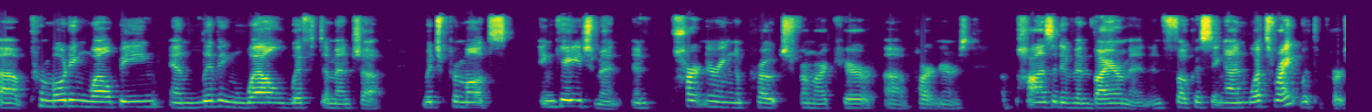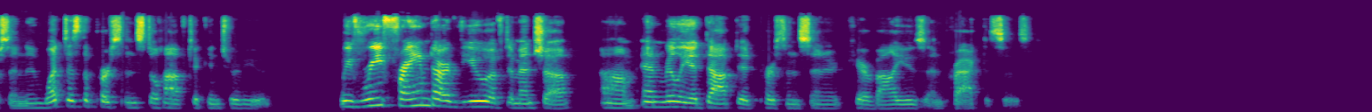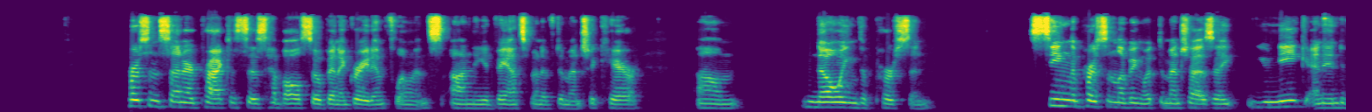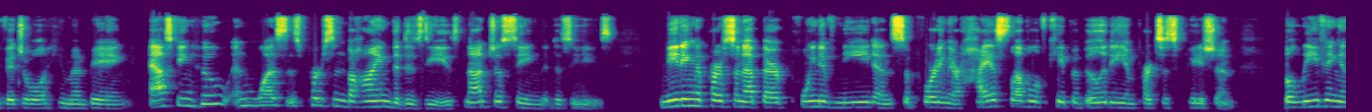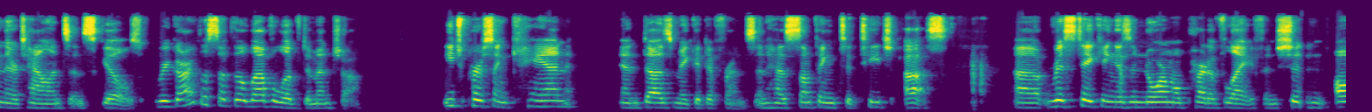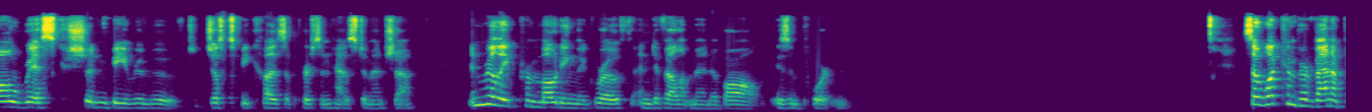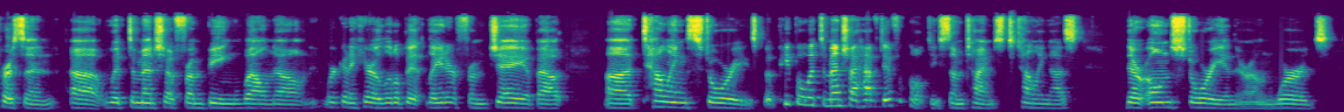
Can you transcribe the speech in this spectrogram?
uh, promoting well being and living well with dementia, which promotes engagement and partnering approach from our care uh, partners, a positive environment, and focusing on what's right with the person and what does the person still have to contribute. We've reframed our view of dementia um, and really adopted person centered care values and practices. Person centered practices have also been a great influence on the advancement of dementia care. Um, knowing the person, seeing the person living with dementia as a unique and individual human being, asking who and was this person behind the disease, not just seeing the disease, meeting the person at their point of need and supporting their highest level of capability and participation, believing in their talents and skills, regardless of the level of dementia. Each person can and does make a difference and has something to teach us. Uh, risk taking is a normal part of life and shouldn't all risk shouldn't be removed just because a person has dementia. And really promoting the growth and development of all is important so what can prevent a person uh, with dementia from being well known we're going to hear a little bit later from jay about uh, telling stories but people with dementia have difficulty sometimes telling us their own story in their own words.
